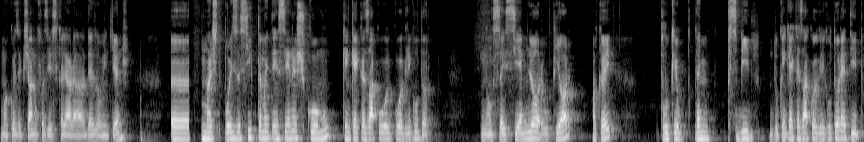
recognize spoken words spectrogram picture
uma coisa que já não fazia se calhar há 10 ou 20 anos. Uh, mas depois a SIC também tem cenas como quem quer casar com o, com o agricultor. Não sei se é melhor ou pior, ok? Pelo que eu tenho percebido do quem quer casar com o agricultor é tipo,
